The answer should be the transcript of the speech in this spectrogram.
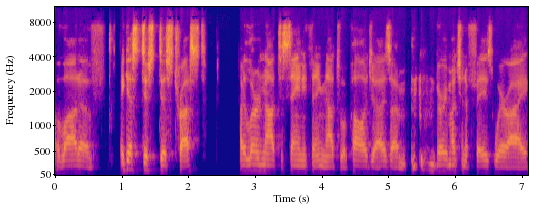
a lot of, I guess, just distrust. I learned not to say anything, not to apologize. I'm very much in a phase where I,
